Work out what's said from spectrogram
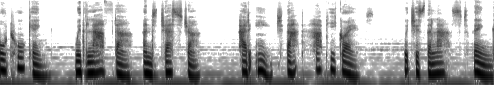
or talking with laughter and gesture, had each that happy grace which is the last thing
